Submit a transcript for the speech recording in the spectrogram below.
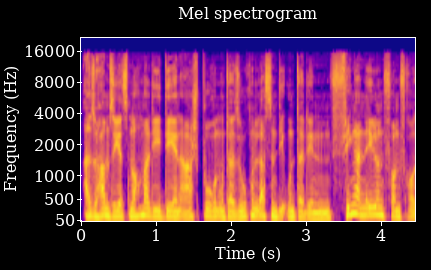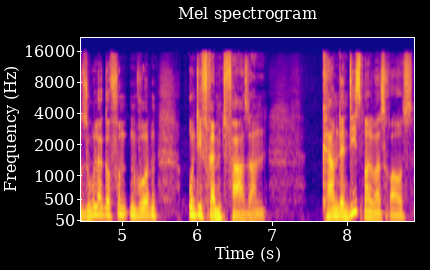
Also haben Sie jetzt nochmal die DNA-Spuren untersuchen lassen, die unter den Fingernägeln von Frau Sula gefunden wurden und die Fremdfasern. Kam denn diesmal was raus?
